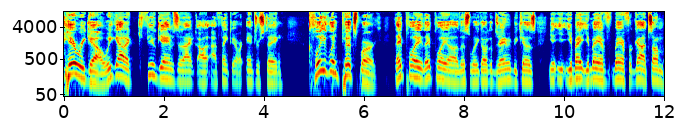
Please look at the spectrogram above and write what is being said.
here we go. We got a few games that I I think are interesting. Cleveland, Pittsburgh. They play. They play uh, this week, Uncle Jamie, because you, you, you may you may have may have forgot some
